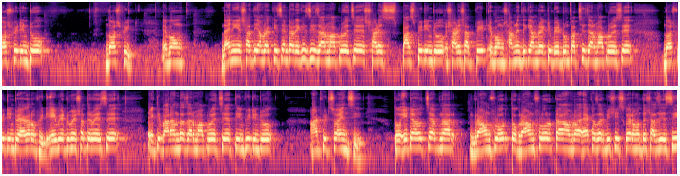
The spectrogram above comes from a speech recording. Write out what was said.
দশ ফিট ইন্টু দশ ফিট। এবং ডাইনিংয়ের সাথে আমরা কিচেনটা রেখেছি, যার মাপ রয়েছে সাড়ে পাঁচ ফিট ইন্টু সাড়ে সাত ফিট এবং সামনের দিকে আমরা একটি বেডরুম পাচ্ছি, যার মাপ রয়েছে দশ ফিট ইন্টু এগারো ফিট। এই বেডরুমের সাথে রয়েছে একটি বারান্দা, যার মাপ রয়েছে তিন ফিট ইন্টু আট ফিট ছয় ইঞ্চি। তো এটা হচ্ছে আপনার গ্রাউন্ড ফ্লোর তো গ্রাউন্ড ফ্লোরটা আমরা এক হাজার বিশ স্কোয়ারের মধ্যে সাজিয়েছি।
